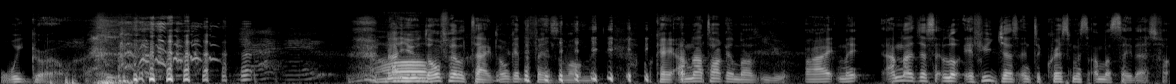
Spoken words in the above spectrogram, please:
We grown. And Not Oh. you. Don't feel attacked. Don't get defensive on me. Okay, I'm not talking about you. All right, I'm not just look. If you just into Christmas, I'm gonna say that's fine.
